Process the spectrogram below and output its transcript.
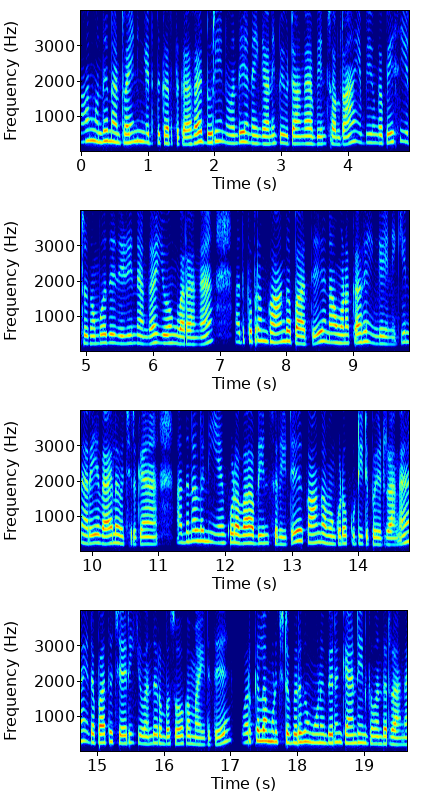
காங் வந்து நான் ட்ரைனிங் எடுத்துக்கிறதுக்காக டுரியன் வந்து என்னை இங்கே அனுப்பிவிட்டாங்க அப்படின்னு சொல்கிறான் இப்படி இவங்க பேசிக்கிட்டு இருக்கும்போது திடீர்னு அங்கே யோங் வராங்க. அதுக்கப்புறம் காங்கை பார்த்து நான் உனக்காக இங்கே இன்னைக்கு நிறைய வேலை வச்சுருக்கேன். அதனால நீ என் கூட வா அப்படின்னு சொல்லிட்டு காங்க அவன் கூட கூட்டிகிட்டு போயிடுறாங்க. இதை பார்த்து செரிக்கு வந்து ரொம்ப சோகமாயிடுது. ஒர்க்கெல்லாம் முடிச்சிட்ட பிறகு மூணு பேரும் கேன்டீனுக்கு வந்துடுறாங்க.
